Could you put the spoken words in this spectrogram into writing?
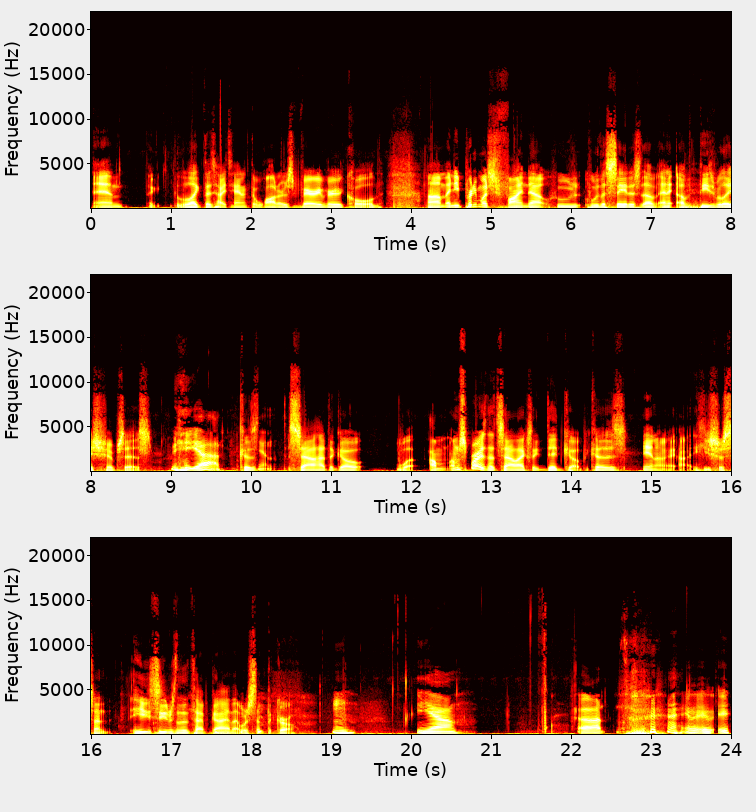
and like the Titanic, the water is very, very cold, um, and you pretty much find out who who the sadist of any of these relationships is, yeah. because Yeah. Sal had to go. Well, I'm I'm surprised that Sal actually did go because you know he should sent. He seems the type of guy that would have sent the girl. Mm. Yeah. Uh, it- it-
